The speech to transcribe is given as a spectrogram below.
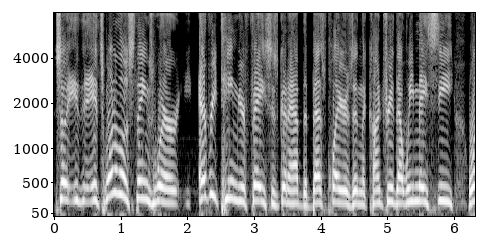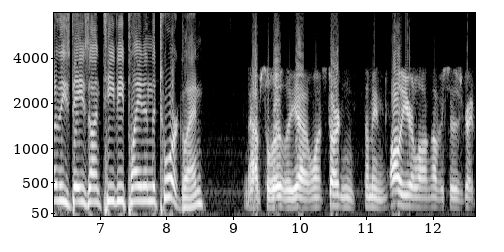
so it, it's one of those things where every team you face is going to have the best players in the country that we may see one of these days on TV playing in the tour, Glen. Absolutely, yeah. Well, starting, I mean, all year long, obviously, there's great,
